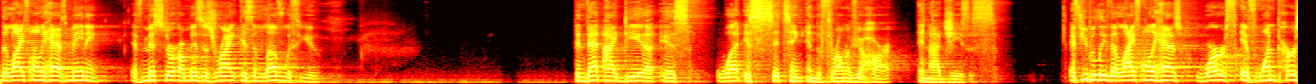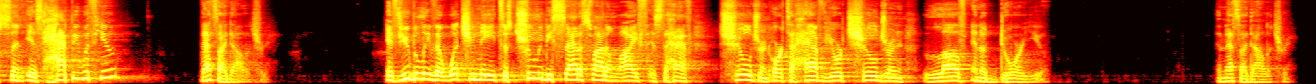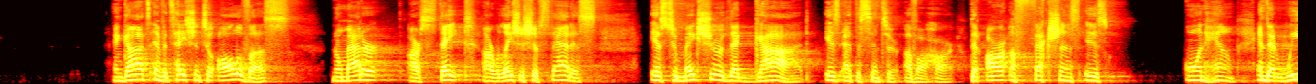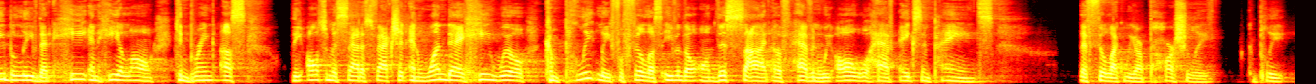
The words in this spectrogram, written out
that life only has meaning if Mr. or Mrs. Right is in love with you, then that idea is what is sitting in the throne of your heart and not Jesus. If you believe that life only has worth if one person is happy with you, that's idolatry. If you believe that what you need to truly be satisfied in life is to have children or to have your children love and adore you, then that's idolatry. And God's invitation to all of us, no matter our state, our relationship status, is to make sure that God is at the center of our heart, that our affections is on Him, and that we believe that He and He alone can bring us the ultimate satisfaction. And one day He will completely fulfill us, even though on this side of heaven we all will have aches and pains that feel like we are partially complete.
